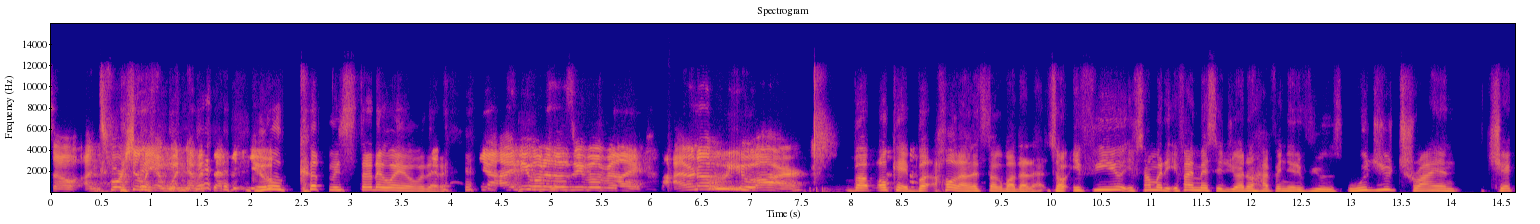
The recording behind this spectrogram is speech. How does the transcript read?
so unfortunately, I wouldn't have accepted you. You'll cut me straight away over there. yeah, I'd be one of those people who be like, I don't know who you are. But okay, but hold on, let's talk about that. So if you, if somebody, if I message you, I don't have any reviews, would you try and check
